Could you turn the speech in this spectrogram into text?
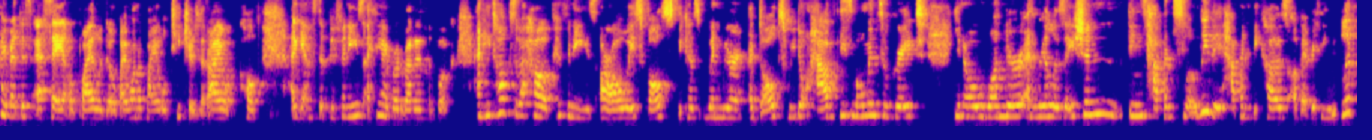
I read this essay a while ago by one of my old teachers at Iowa called Against Epiphanies. I think I wrote about it in the book. And he talks about how epiphanies are always false because when we're adults, we don't have these moments of great, you know, wonder and realization. Things happen slowly, they happen because of everything we've lived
